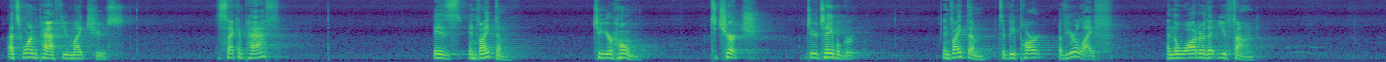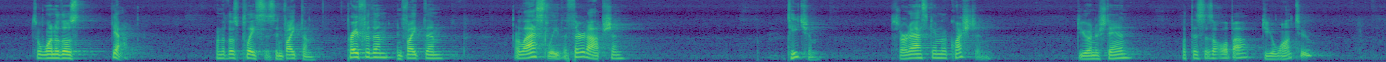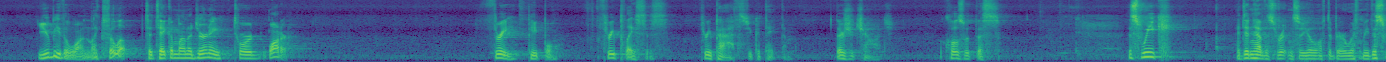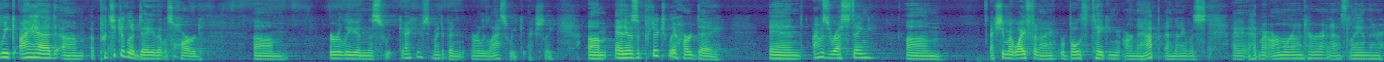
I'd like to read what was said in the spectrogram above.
That's one path you might choose. The second path is invite them to your home, to church, to your table group. Invite them to be part of your life and the water that you found. So, one of those, yeah, one of those places, invite them. Pray for them, invite them. Or lastly, the third option, teach them. Start asking the question Do you understand what this is all about? Do you want to? You be the one, like Philip, to take them on a journey toward water. Three people, three places, three paths you could take them. There's your challenge. We'll close with this. This week, I didn't have this written, so you'll have to bear with me. This week, I had um, a particular day that was hard. Um, early in this week. I guess it might have been early last week, actually. Um, and it was a particularly hard day. And I was resting. Um, actually, my wife and I were both taking our nap, and I was I had my arm around her, and I was laying there,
